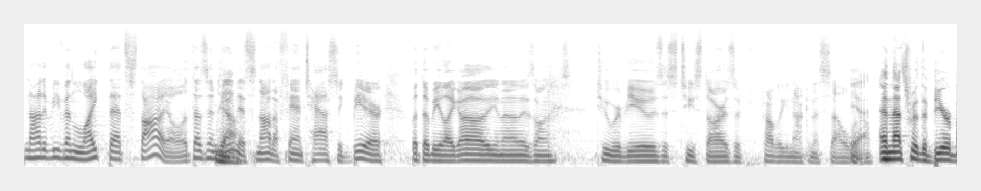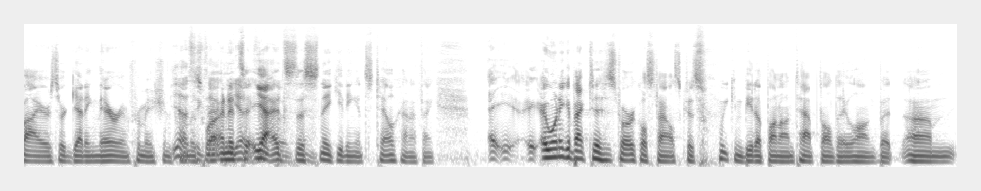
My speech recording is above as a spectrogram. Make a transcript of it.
not have even liked that style. It doesn't mean Yeah. it's not a fantastic beer, but they'll be like, oh, you know, there's only two reviews, it's two stars, it's probably not going to sell well. Yeah, and that's where the beer buyers are getting their information from as well. And it's exactly. yeah, Yeah, it's the snake eating its tail kind of thing. I, I, I want to get back to historical styles because we can beat up on Untappd all day long, but um,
